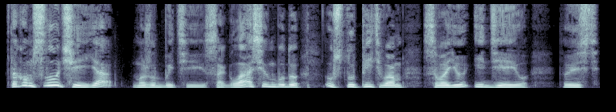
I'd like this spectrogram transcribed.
В таком случае я, может быть, и согласен буду уступить вам свою идею, то есть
